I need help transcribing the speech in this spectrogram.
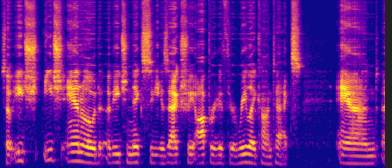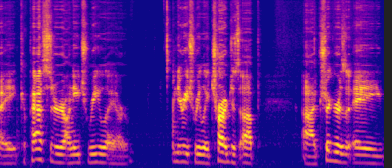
So each, each anode of each Nixie is actually operated through relay contacts, and a capacitor on each relay, or near each relay, charges up, uh, triggers a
